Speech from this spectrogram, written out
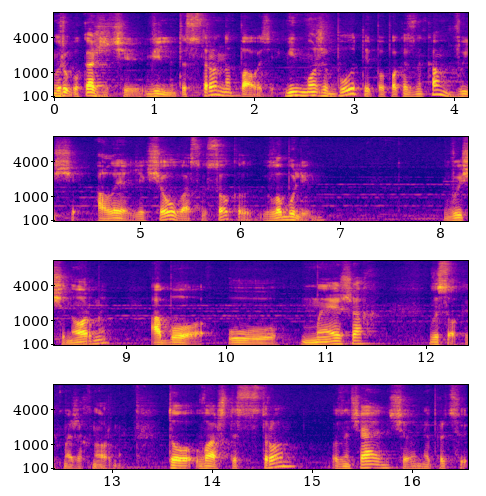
грубо кажучи, вільний тестостерон на паузі. Він може бути по показникам вище, але якщо у вас високий глобулін, вище норми або у межах, високих межах норми, то ваш тестостерон означає, що не працює.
